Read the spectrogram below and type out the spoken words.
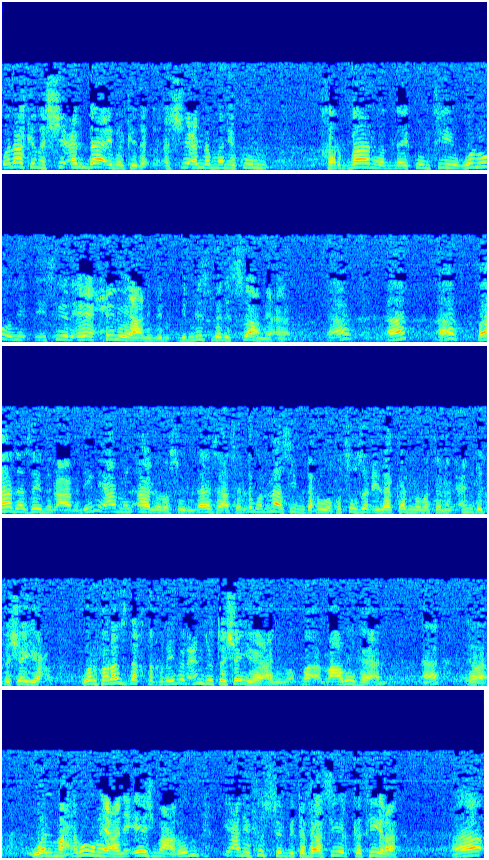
ولكن الشعر دائما كذا الشعر لما يكون خربان ولا يكون فيه غلو يصير إيه؟ حلو يعني بالنسبة للسامع. يعني ها؟ ها؟ ها؟ فهذا زين العابدين يعني من آل رسول الله صلى الله عليه وسلم والناس يمدحوه خصوصا إذا كانوا مثلا عنده تشيع. والفرزدق تقريبا عنده تشيع يعني معروفه يعني ها؟ والمحروم يعني إيش محروم؟ يعني فسر بتفاسير كثيرة ها؟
